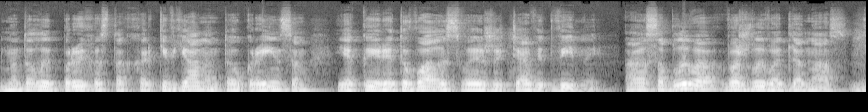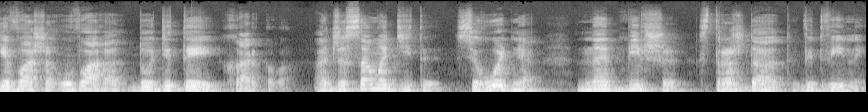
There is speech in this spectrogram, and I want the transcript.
надали прихисток харків'янам та українцям, які рятували своє життя від війни. А особливо важливо для нас є ваша увага до дітей Харкова. Адже саме діти сьогодні найбільше страждають від війни.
